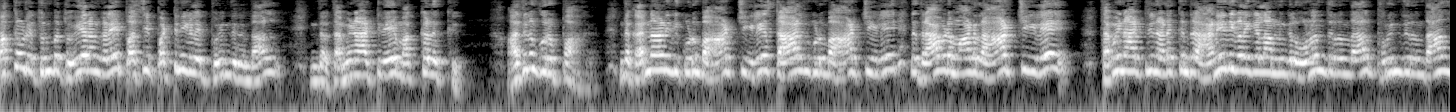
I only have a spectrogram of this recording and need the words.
மக்களுடைய துன்ப துயரங்களை பசி பட்டினிகளை புரிந்திருந்தால் இந்த தமிழ்நாட்டிலே மக்களுக்கு அதிலும் குறிப்பாக இந்த கருணாநிதி குடும்ப ஆட்சியிலே ஸ்டாலின் குடும்ப ஆட்சியிலே இந்த திராவிட மாடல் ஆட்சியிலே தமிழ்நாட்டில் நடக்கின்ற அநீதிகளை எல்லாம் நீங்கள் உணர்ந்திருந்தால் புரிந்திருந்தால்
